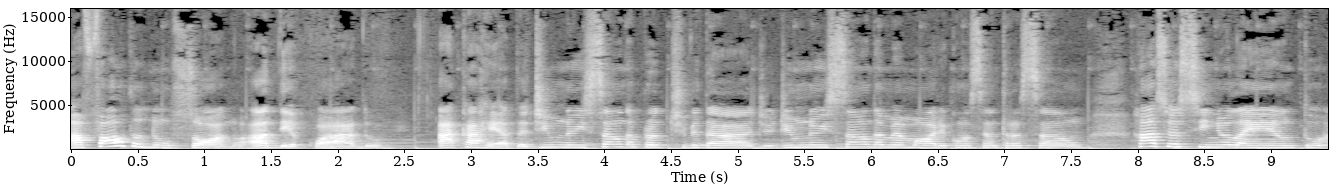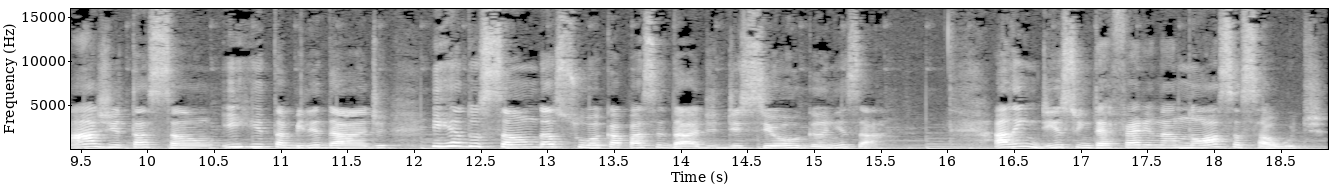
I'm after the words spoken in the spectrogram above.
A falta de um sono adequado acarreta diminuição da produtividade, diminuição da memória e concentração, raciocínio lento, agitação, irritabilidade e redução da sua capacidade de se organizar. Além disso, interfere na nossa saúde,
